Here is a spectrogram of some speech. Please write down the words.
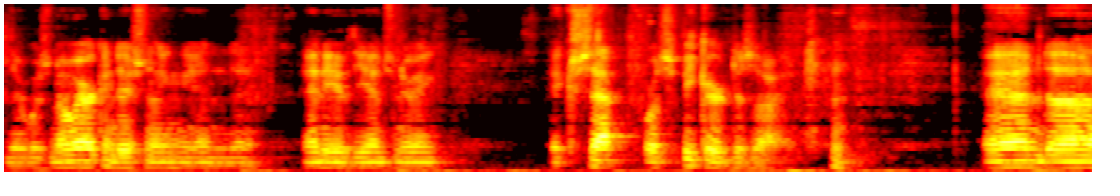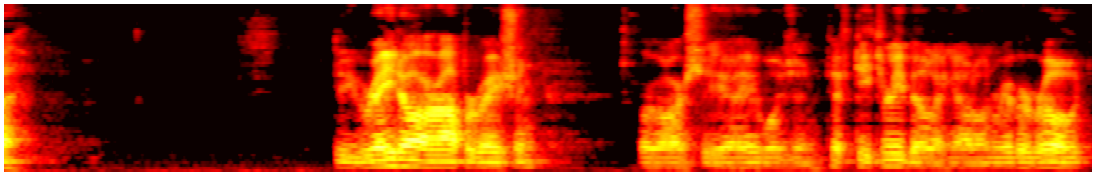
There was no air conditioning in uh, any of the engineering except for speaker design. and uh, the radar operation for RCA was in 53 building out on River Road.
